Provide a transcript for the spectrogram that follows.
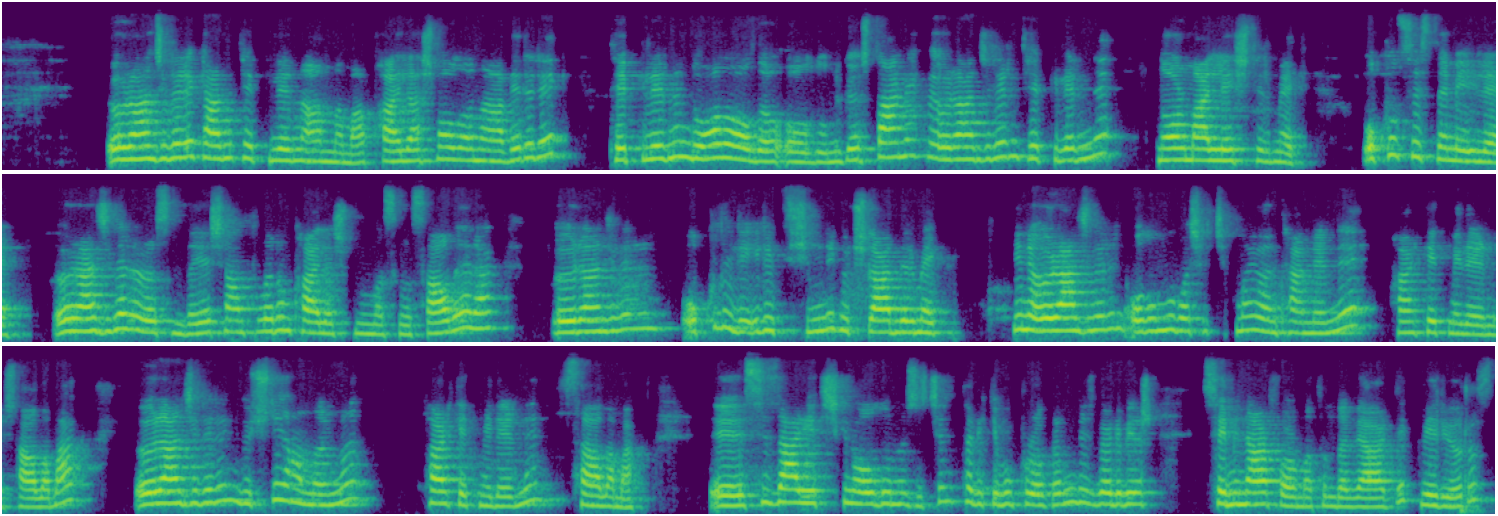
Öğrencilere kendi tepkilerini anlama, paylaşma olanağı vererek tepkilerinin doğal oldu- olduğunu göstermek ve öğrencilerin tepkilerini normalleştirmek. Okul sistemi ile öğrenciler arasında yaşantıların paylaşılmasını sağlayarak öğrencilerin okul ile iletişimini güçlendirmek. Yine öğrencilerin olumlu başa çıkma yöntemlerini fark etmelerini sağlamak. Öğrencilerin güçlü yanlarını fark etmelerini sağlamak. Ee, sizler yetişkin olduğunuz için tabii ki bu programı biz böyle bir seminer formatında verdik, veriyoruz.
